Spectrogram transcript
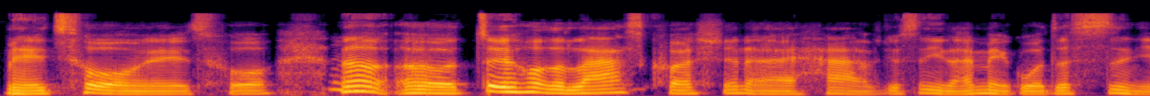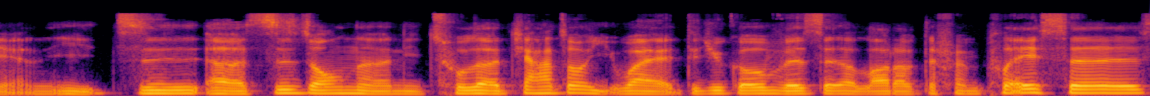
没错没错。那呃，最后的 last question I have 就是你来美国这四年以之呃之中呢，你除了加州以外，Did you go visit a lot of different places?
